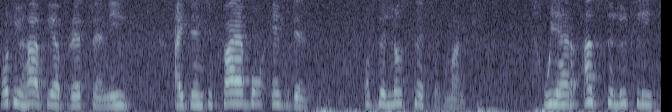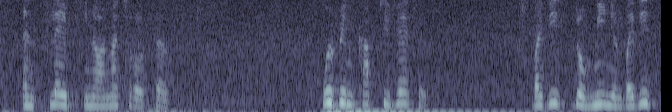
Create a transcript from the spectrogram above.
What we have here, brethren, is identifiable evidence of the lostness of man. We are absolutely enslaved in our natural self. We've been captivated by this dominion, by this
